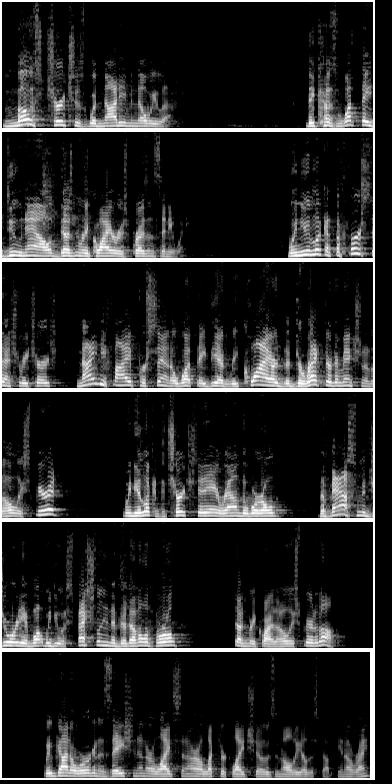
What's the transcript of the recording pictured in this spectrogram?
most churches would not even know he left because what they do now doesn't require his presence anyway. When you look at the first century church, 95% of what they did required the direct intervention of the Holy Spirit. When you look at the church today around the world, the vast majority of what we do, especially in the developed world, doesn't require the Holy Spirit at all. We've got our organization and our lights and our electric light shows and all the other stuff, you know, right?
